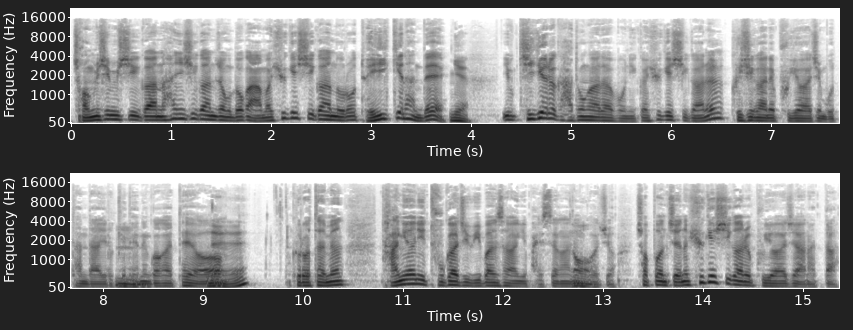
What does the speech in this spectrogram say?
점심 시간 1시간 정도가 아마 휴게 시간으로 돼 있긴 한데 예. 이 기계를 가동하다 보니까 휴게 시간을 그 시간에 부여하지 못한다 이렇게 되는 것 같아요. 음. 네. 그렇다면 당연히 두 가지 위반 사항이 발생하는 어. 거죠. 첫 번째는 휴게 시간을 부여하지 않았다.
